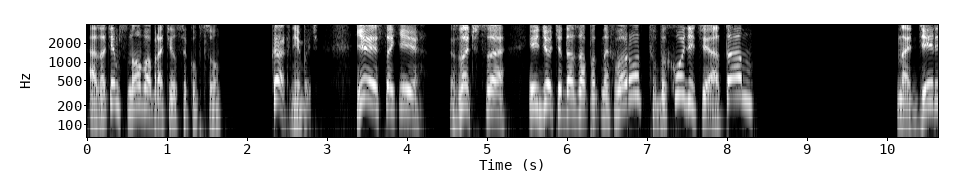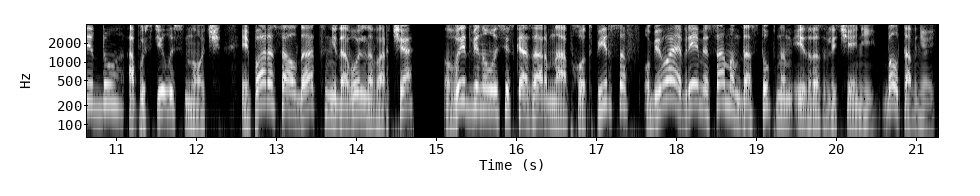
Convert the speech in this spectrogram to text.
а затем снова обратился к купцу. «Как-нибудь. Есть такие. Значится, идете до западных ворот, выходите, а там...» На Дериду опустилась ночь, и пара солдат, недовольно ворча, выдвинулась из казарм на обход пирсов, убивая время самым доступным из развлечений — болтовней.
